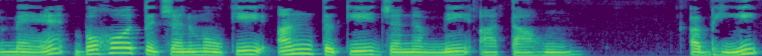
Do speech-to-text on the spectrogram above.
मैं बहुत जन्मों के अंत के जन्म में आता हूँ। अभी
